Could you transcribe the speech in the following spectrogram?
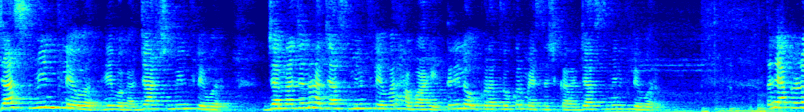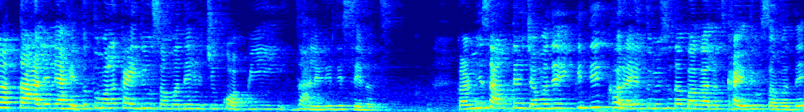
जास्मिन फ्लेवर हे बघा जास्मिन फ्लेवर ज्यांना ज्यांना हा जास्मिन फ्लेवर हवा आहे. तरी लवकरात लवकर मेसेज करा जास्मिन फ्लेवर तर हे आपल्याला आत्ता आलेले आहे. तर तुम्हाला काही दिवसामध्ये ह्याची कॉपी झालेली दिसेलच. कारण मी सांगते ह्याच्यामध्ये किती खरं आहे तुम्ही सुद्धा बघालच काही दिवसामध्ये.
